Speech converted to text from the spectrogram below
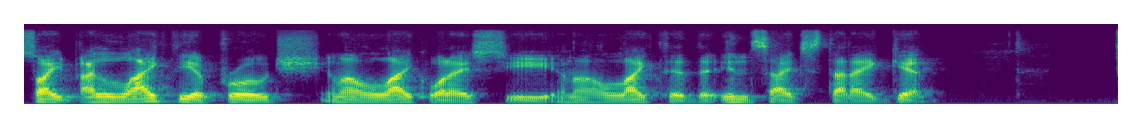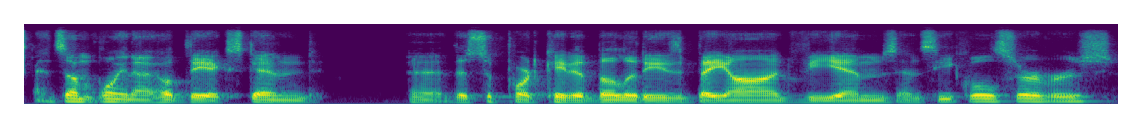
So I, I like the approach and I like what I see and I like the, the insights that I get. At some point, I hope they extend uh, the support capabilities beyond VMs and SQL servers.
